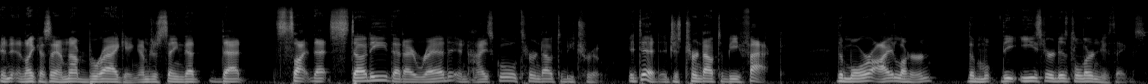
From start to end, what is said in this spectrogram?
and, and like I say, I'm not bragging. I'm just saying that that that study that I read in high school turned out to be true. It did. It just turned out to be fact. The more I learn, the the easier it is to learn new things.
